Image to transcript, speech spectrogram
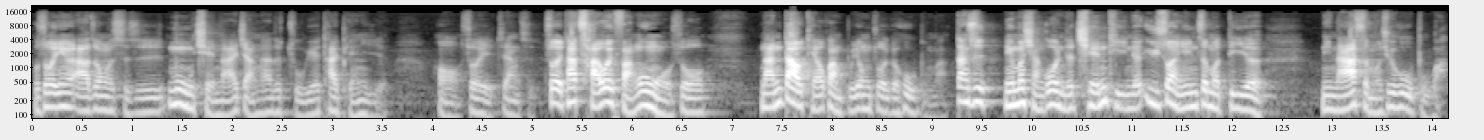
我说因为阿中的实支目前来讲，他的主约太便宜了，哦，所以这样子，所以他才会反问我说，难道条款不用做一个互补吗？但是你有没有想过，你的前提，你的预算已经这么低了，你拿什么去互补啊？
